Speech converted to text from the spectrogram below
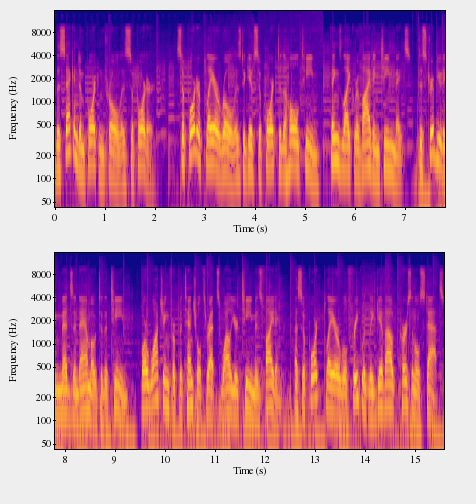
The second important role is supporter. Supporter player role is to give support to the whole team, things like reviving teammates, distributing meds and ammo to the team, or watching for potential threats while your team is fighting. A support player will frequently give out personal stats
